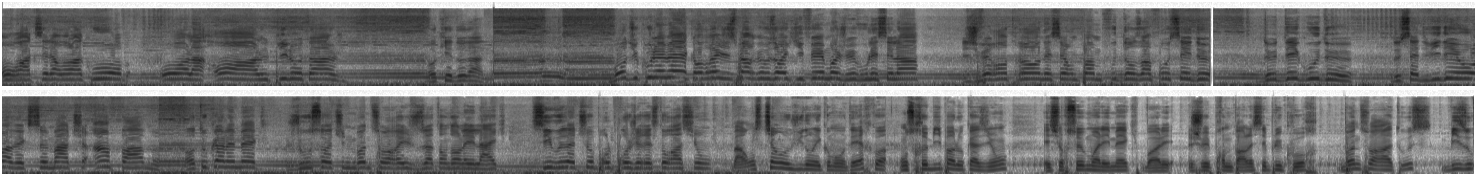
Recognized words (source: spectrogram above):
On réaccélère dans la courbe. Oh là, oh le pilotage. Ok, Dodan. Bon, du coup, les mecs, en vrai, j'espère que vous aurez kiffé. Moi, je vais vous laisser là. Je vais rentrer en essayant de pas me foutre dans un fossé de, de dégoût de, de cette vidéo avec ce match infâme. En tout cas les mecs, je vous souhaite une bonne soirée, je vous attends dans les likes. Si vous êtes chaud pour le projet restauration, bah on se tient au jus dans les commentaires quoi. On se rebip à l'occasion. Et sur ce, moi les mecs, bon allez, je vais prendre par là, c'est plus court. Bonne soirée à tous, bisous.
